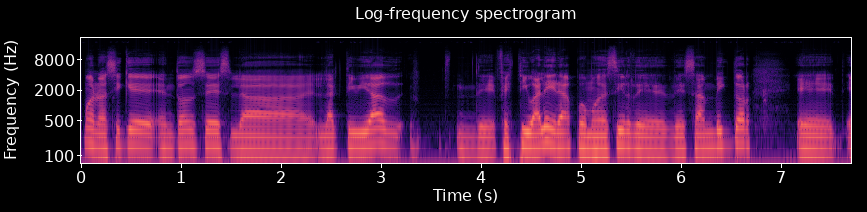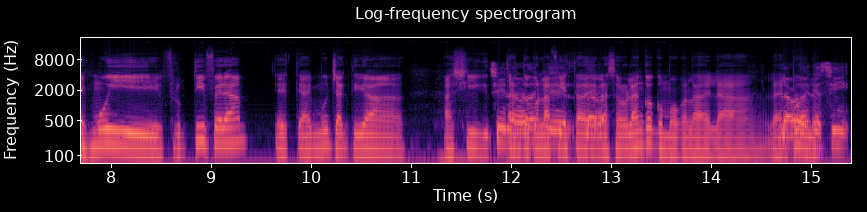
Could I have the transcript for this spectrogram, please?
Bueno, así que entonces la, la actividad de festivalera, podemos decir, de, San Víctor eh, es muy fructífera, este, hay mucha actividad allí, tanto con la fiesta de Lázaro Blanco como con la de la, la, la verdad que sí,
